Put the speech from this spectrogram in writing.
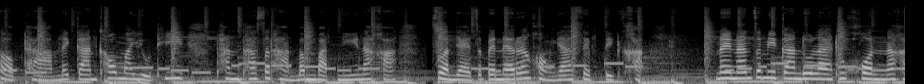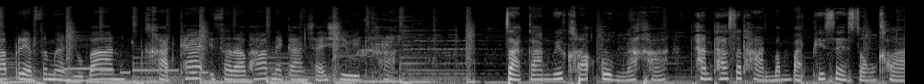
สอบถามในการเข้ามาอยู่ที่ทันทสถานบำบัดนี้นะคะ ส่วนใหญ่จะเป็นในเรื่องของยาเสพติดค่ะ ในนั้นจะมีการดูแลทุกคนนะคะ เปรียบเสมือนอยู่บ้าน ขาดแค่อิสรภาพในการใช้ชีวิตค่ะ จากการวิเคราะห์กลุ่มนะคะ ทันทสถานบำบัดพิเศษสงขลา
